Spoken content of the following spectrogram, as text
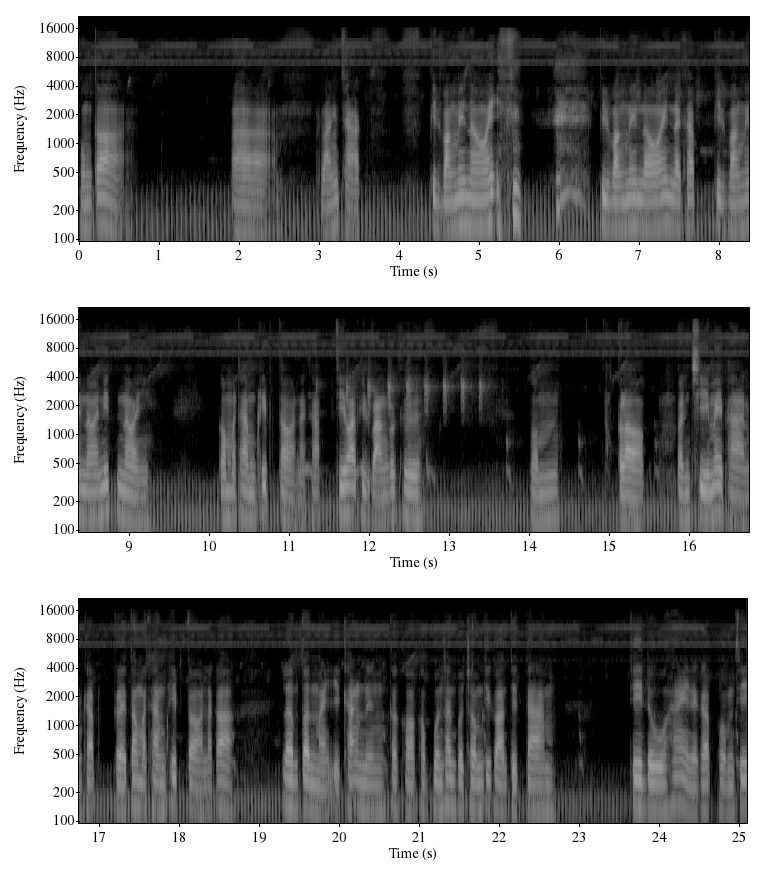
ผมก็หลังจากผิดหวังน้อยๆผิดหวังน้อยๆนะครับ ผิดหวังน้อยๆนิดหน่อย ก็มาทำคลิปต่อนะครับ ที่ว่าผิดหวังก็คือ ผมกรอกบัญชีไม่ผ่านครับเลยต้องมาทำคลิปต่อแล้วก็เริ่มต้นใหม่อีกครั้งหนึ่งก็ขอขอบคุณท่านผู้ชมที่ก่อนติดตาม ที่ดูให้นะครับ ผมที่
